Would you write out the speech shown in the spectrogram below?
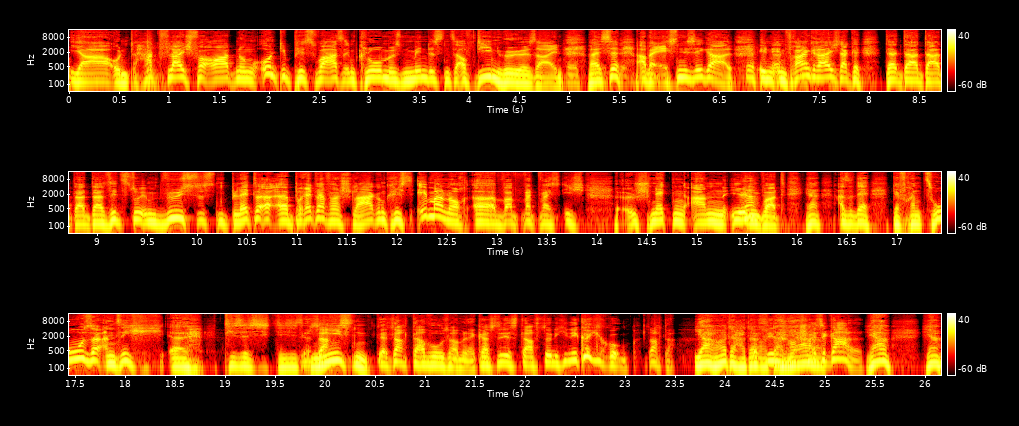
ja, und Hackfleischverordnung und die Pissoirs im Klo müssen mindestens auf DIN-Höhe sein. Weißt du? Aber Essen ist egal. In, in Frankreich Frankreich, da, da, da, da, da sitzt du im wüstesten Blätter, äh, Bretterverschlag und kriegst immer noch, äh, was weiß ich, äh, Schnecken an, irgendwas. Ja. ja, also der, der Franzose an sich, äh, dieses, dieses der Genießen. Sagt, der sagt, da wo es am leckersten ist, darfst du nicht in die Küche gucken, sagt er. Ja, da hat er. Das ist ihm ja, scheißegal. Ja, ja.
